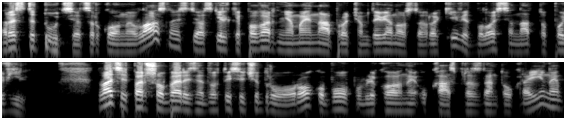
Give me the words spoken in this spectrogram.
реституція церковної власності, оскільки повернення майна протягом 90-х років відбулося надто повільно. 21 березня 2002 року був опублікований указ президента України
